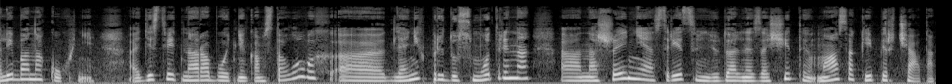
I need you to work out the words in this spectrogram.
либо на кухне. Действительно, работникам столовых для них предусмотрено ношение средств индивидуальной защиты, масок и перчаток.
